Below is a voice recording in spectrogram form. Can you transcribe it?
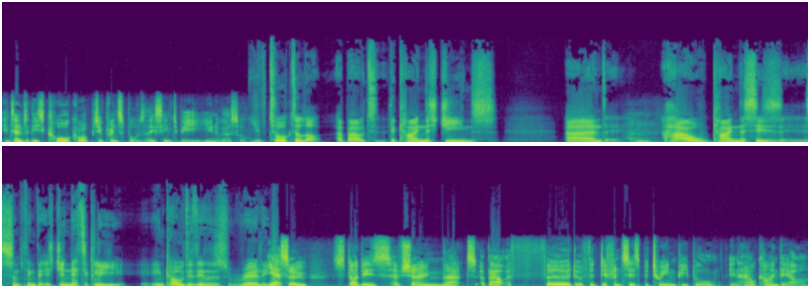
in terms of these core cooperative principles, they seem to be universal. You've talked a lot about the kindness genes and Mm-hmm. how kindness is something that is genetically encoded in us, really. Yeah, so studies have shown that about a third of the differences between people in how kind they are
